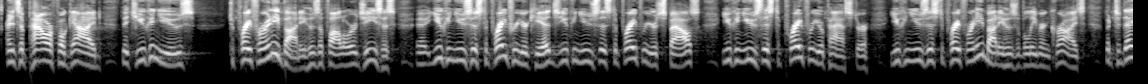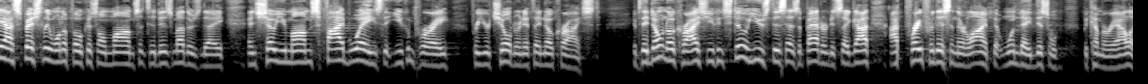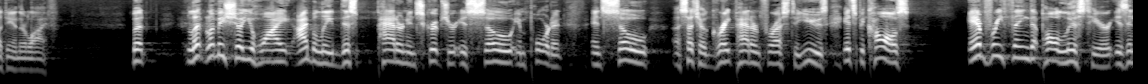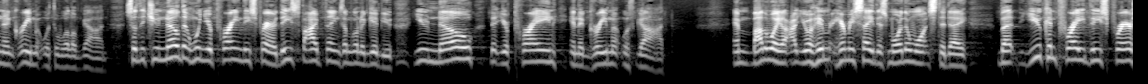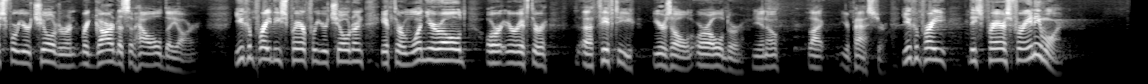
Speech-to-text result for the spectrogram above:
And it's a powerful guide that you can use to pray for anybody who's a follower of Jesus. Uh, you can use this to pray for your kids. You can use this to pray for your spouse. You can use this to pray for your pastor. You can use this to pray for anybody who's a believer in Christ. But today I especially want to focus on moms since it is Mother's Day and show you, moms, five ways that you can pray for your children if they know Christ. If they don't know Christ, you can still use this as a pattern to say, God, I pray for this in their life that one day this will become a reality in their life. But let, let me show you why I believe this pattern in Scripture is so important and so uh, such a great pattern for us to use. It's because everything that Paul lists here is in agreement with the will of God. So that you know that when you're praying these prayers, these five things I'm going to give you, you know that you're praying in agreement with God. And by the way, you'll hear me say this more than once today, but you can pray these prayers for your children regardless of how old they are. You can pray these prayers for your children if they're one year old or, or if they're uh, 50 years old or older, you know, like your pastor. You can pray these prayers for anyone.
